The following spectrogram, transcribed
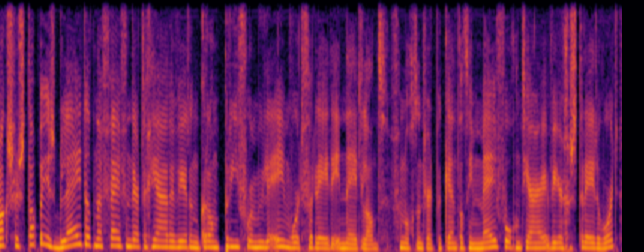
Max Verstappen is blij dat na 35 jaren weer een Grand Prix Formule 1 wordt verreden in Nederland. Vanochtend werd bekend dat in mei volgend jaar weer gestreden wordt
